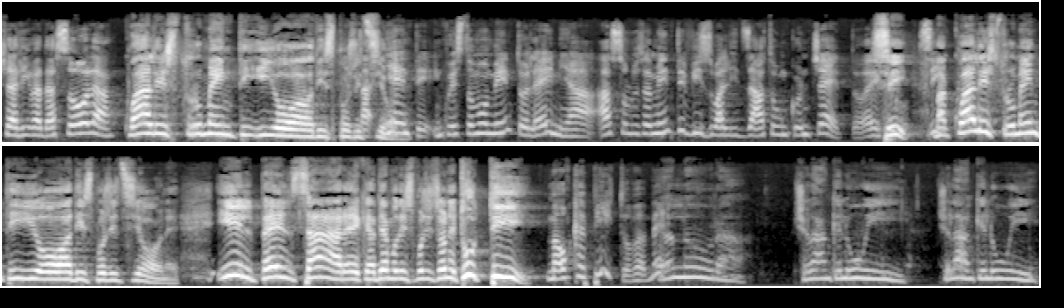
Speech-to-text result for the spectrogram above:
Ci arriva da sola? Quali strumenti io ho a Ma disposizione? niente, in questo momento lei mi ha assolutamente visualizzato un concetto. ecco. Sì, ma quali strumenti io ho a disposizione? Il pensare che abbiamo a disposizione tutti. Ma ho capito, va bene. allora, ce l'ha anche lui, ce l'ha anche lui,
